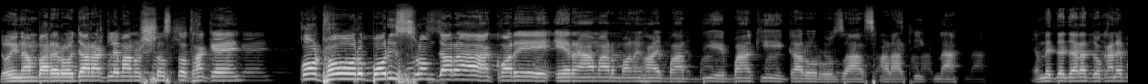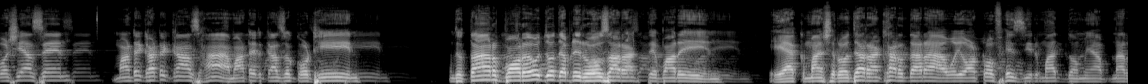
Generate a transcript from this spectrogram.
দুই নাম্বারে রোজা রাখলে মানুষ সুস্থ থাকে। কঠোর পরিশ্রম যারা করে, এরা আমার মনে হয় বাদ দিয়ে বাকি কারও রোজা ছাড়া ঠিক না। এমনিতে যারা দোকানে বসে আছেন, মাঠে ঘাটে কাজ হ্যাঁ মাঠের কাজও কঠিন। কিন্তু তারপরেও যদি আপনি রোজা রাখতে পারেন, এক মাস রোজা রাখার দ্বারা ওই অটোফেজির মাধ্যমে আপনার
